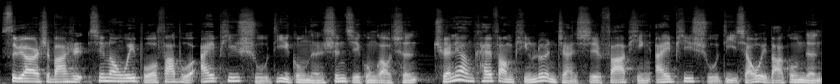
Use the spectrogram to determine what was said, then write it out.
四月二十八日，新浪微博发布 IP 属地功能升级公告称，全量开放评论展示发屏 IP 属地小尾巴功能，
